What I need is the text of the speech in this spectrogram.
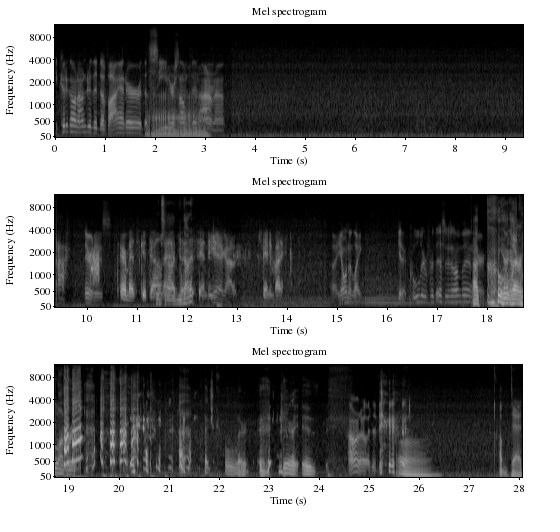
it could have gone under the divider, or the seat, or something. I don't know. Ah, there it is. Air meds get down Which side? You got uh, it? Sandy. Yeah, I got it. Standing by. Uh, y'all wanna like get a cooler for this or something? A or- Yeah, I got a cooler. cool on. Cooler. There it is. I don't know what to do. Oh. I'm dead.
